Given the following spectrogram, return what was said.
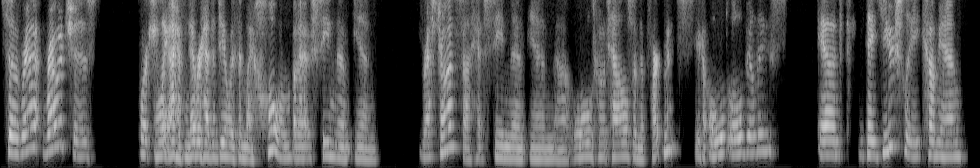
So roaches Fortunately, I have never had to deal with in my home, but I have seen them in restaurants. I have seen them in uh, old hotels and apartments, you know, old, old buildings. And they usually come in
